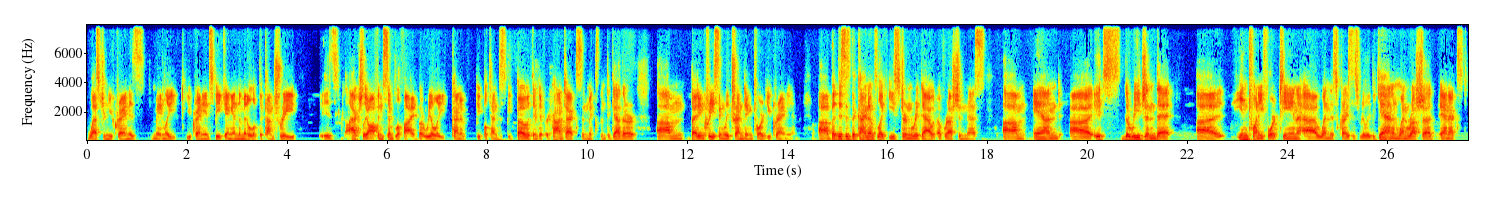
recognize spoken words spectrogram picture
Western Ukraine is mainly Ukrainian speaking, and the middle of the country is actually often simplified, but really kind of people tend to speak both in different contexts and mix them together, um, but increasingly trending toward Ukrainian. Uh, but this is the kind of like Eastern redoubt of Russianness. Um, and uh, it's the region that uh, in 2014, uh, when this crisis really began and when Russia annexed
